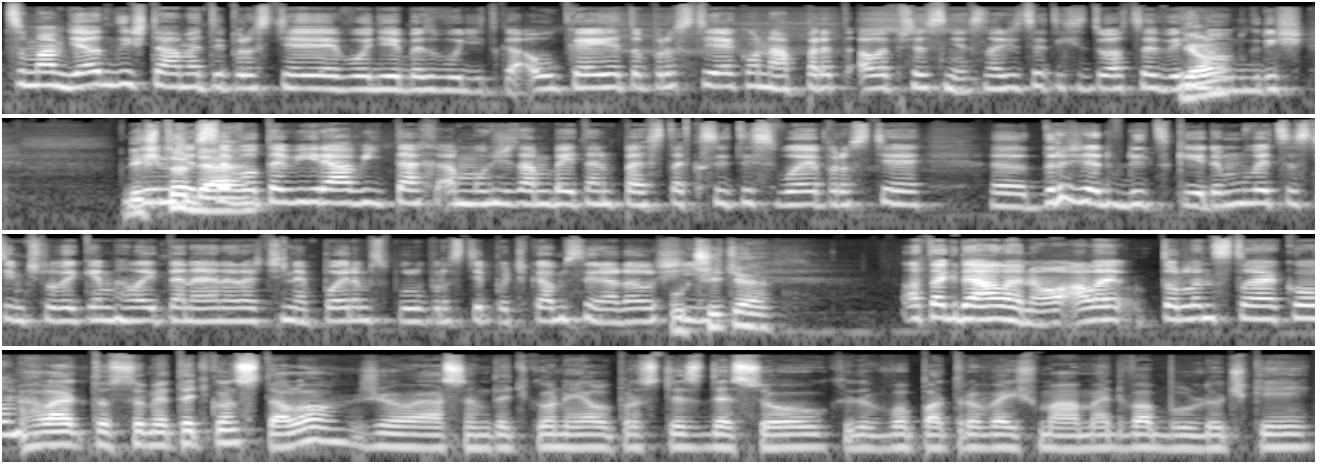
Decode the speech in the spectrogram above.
co mám dělat, když táme ty prostě vodě bez vodítka. OK, je to prostě jako na prd, ale přesně, snažit se ty situace vyhnout, jo. když když Vím, to že jde. se otevírá výtah a může tam být ten pes, tak si ty svoje prostě uh, držet vždycky, domluvit se s tím člověkem, helejte, ne, ne, radši nepojedem spolu, prostě počkám si na další. Určitě. A tak dále, no, ale tohle to jako... Hele, to se mi teď stalo, že jo, já jsem teď jel prostě s desou, v opatrovejš máme dva buldočky,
